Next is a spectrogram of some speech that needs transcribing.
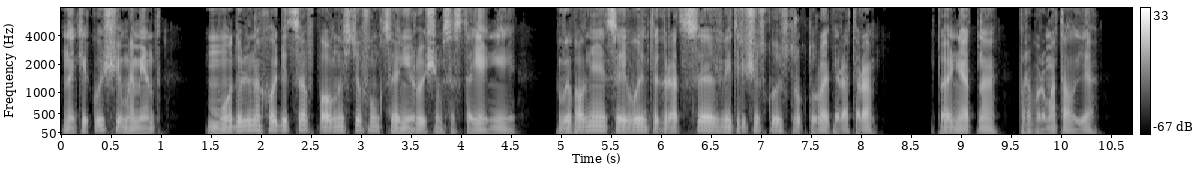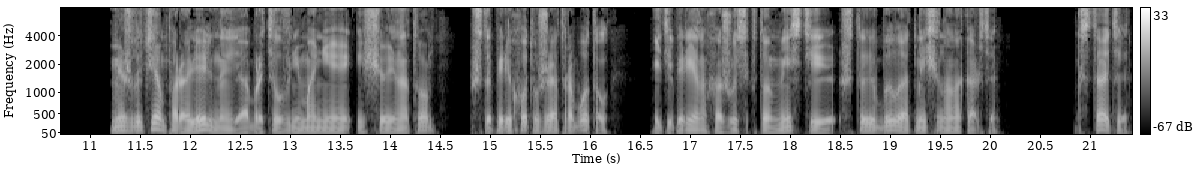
На текущий момент модуль находится в полностью функционирующем состоянии. Выполняется его интеграция в метрическую структуру оператора. «Понятно», — пробормотал я. Между тем, параллельно я обратил внимание еще и на то, что переход уже отработал, и теперь я нахожусь в том месте, что и было отмечено на карте. Кстати,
